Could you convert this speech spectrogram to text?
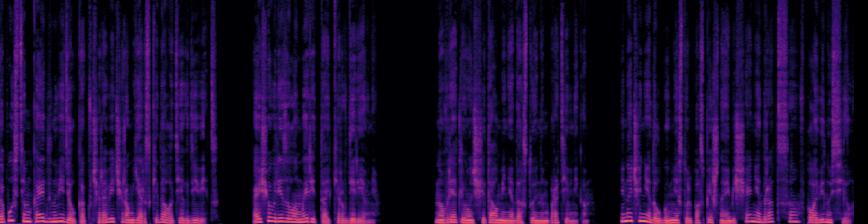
Допустим, Кайден видел, как вчера вечером я раскидала тех девиц, а еще врезала Мэри Такер в деревне. Но вряд ли он считал меня достойным противником. Иначе не дал бы мне столь поспешное обещание драться в половину силы.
